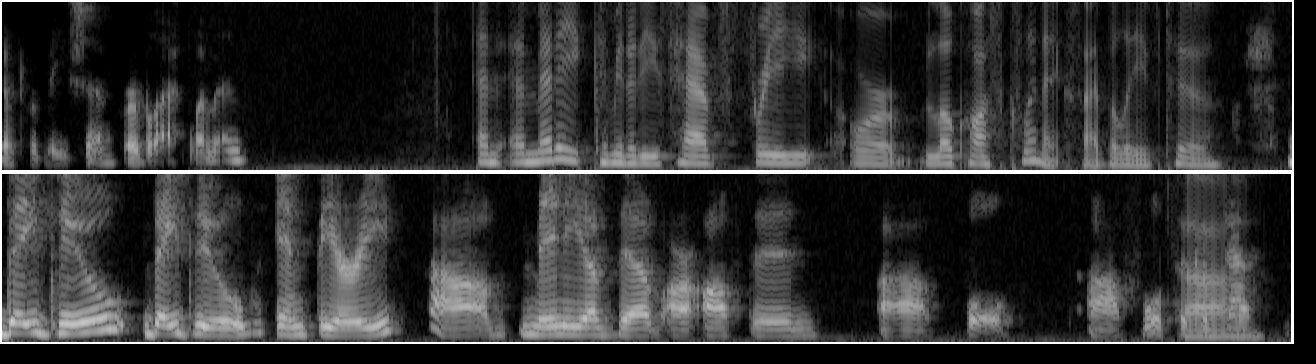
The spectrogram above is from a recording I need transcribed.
information for Black women. And, and many communities have free or low cost clinics, I believe, too. They do. They do, in theory. Um, many of them are often uh, full, uh, full to ah. capacity,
